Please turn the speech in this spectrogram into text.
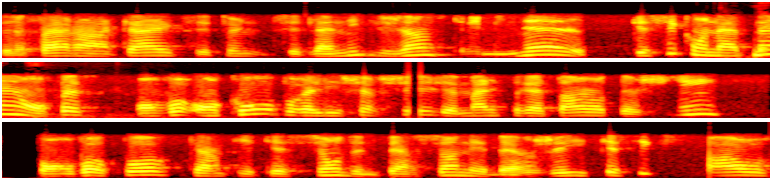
de faire enquête. C'est de la négligence criminelle. Qu'est-ce qu'on attend? On fait, on va, on court pour aller chercher le maltraiteur de chiens. On va pas quand il est question d'une personne hébergée. Qu'est-ce qui se passe?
